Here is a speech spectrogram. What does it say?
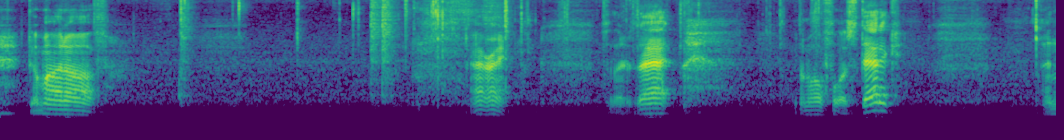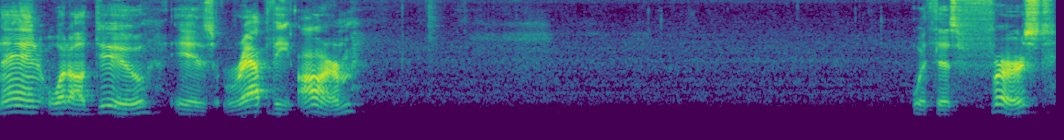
Come on off. Alright. So there's that. I'm all full of static. And then what I'll do is wrap the arm with this first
